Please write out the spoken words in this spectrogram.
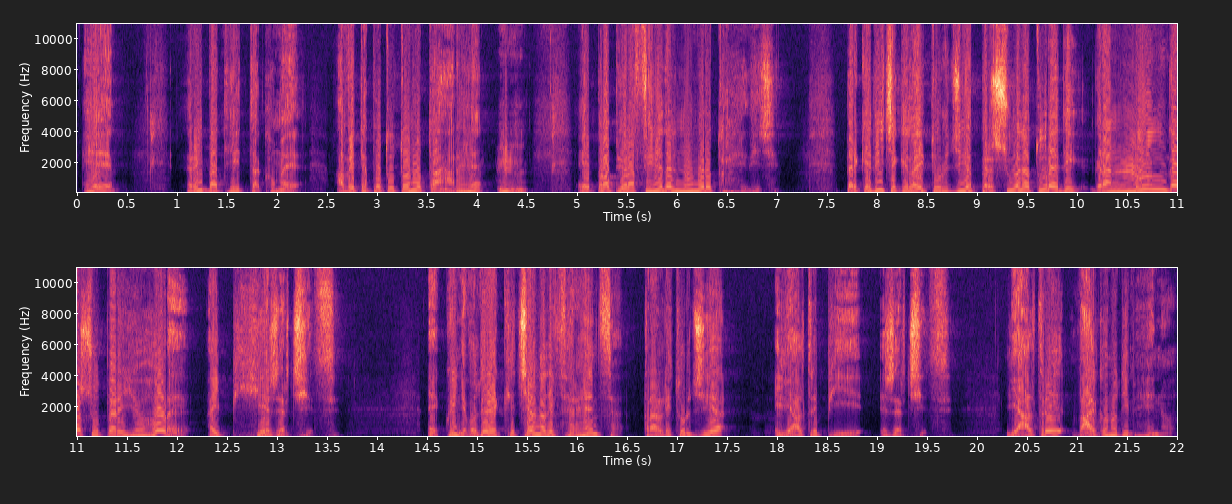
è ribadita, come avete potuto notare, è proprio alla fine del numero 13, perché dice che la liturgia per sua natura è di gran lunga superiore ai esercizi. E quindi vuol dire che c'è una differenza tra la liturgia e gli altri esercizi gli altri valgono di meno.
